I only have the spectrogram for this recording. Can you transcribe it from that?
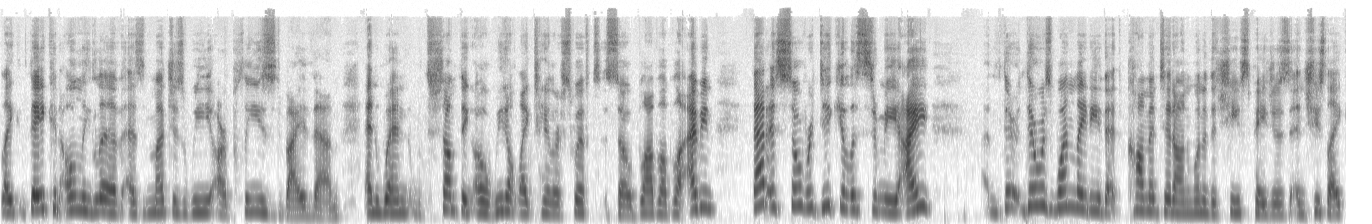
like they can only live as much as we are pleased by them. And when something, oh, we don't like Taylor Swift, so blah blah blah. I mean, that is so ridiculous to me. I there there was one lady that commented on one of the Chiefs pages, and she's like,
